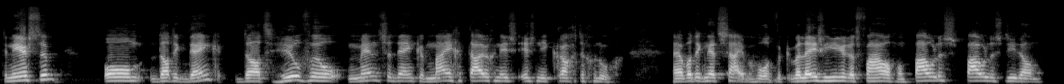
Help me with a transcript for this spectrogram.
Ten eerste, omdat ik denk dat heel veel mensen denken: mijn getuigenis is niet krachtig genoeg. wat ik net zei bijvoorbeeld, we, lezen hier het verhaal van Paulus. Paulus die dan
